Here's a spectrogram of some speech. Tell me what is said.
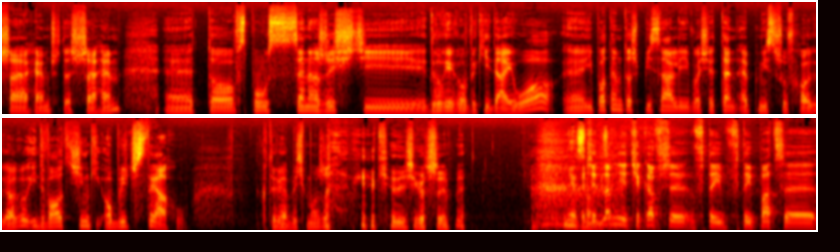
Shechem, czy też Shechem, e, to współscenarzyści drugiego Wikidajło e, i potem też pisali właśnie ten ep Mistrzów Horroru i dwa odcinki Oblicz Strachu, które być może kiedyś ruszymy. Nie Znaczy, dla mnie ciekawsze w tej, w tej pace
